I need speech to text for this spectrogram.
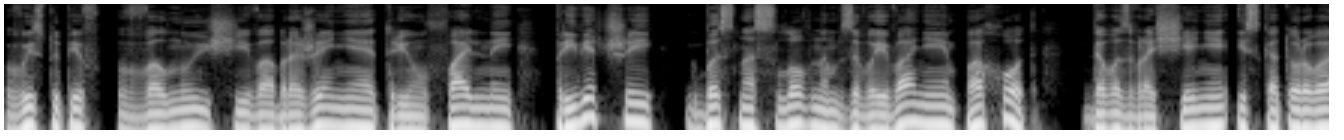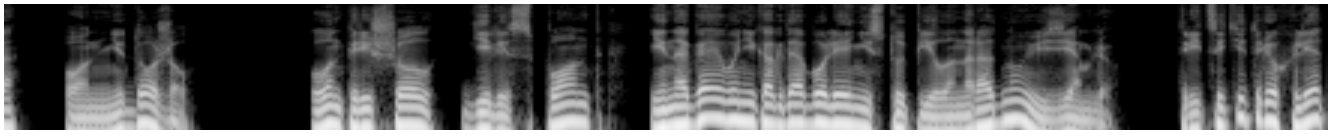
выступив в волнующее воображение триумфальный, приведший к баснословным завоеваниям поход, до возвращения из которого он не дожил. Он перешел Гелиспонд, и нога его никогда более не ступила на родную землю. 33 лет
